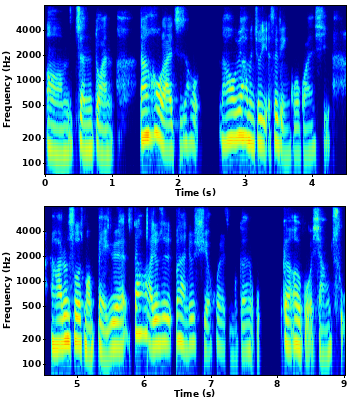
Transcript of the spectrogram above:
嗯争端，但后来之后，然后因为他们就也是邻国关系，然后他就说什么北约，但后来就是芬兰就学会了怎么跟跟俄国相处。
